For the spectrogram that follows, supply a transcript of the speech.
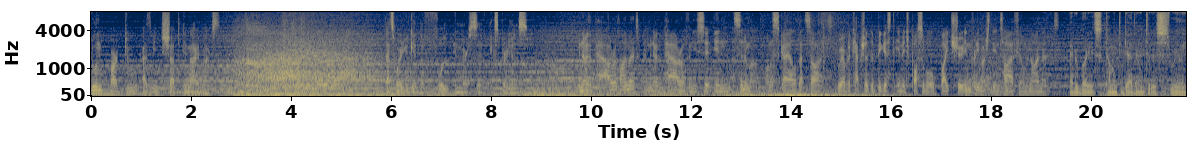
Dune Part 2 has been shot in IMAX. That's where you get the full immersive experience. We know the power of IMAX, and we know the power of when you sit in a cinema on a scale of that size. We're able to capture the biggest image possible by shooting pretty much the entire film in IMAX. Everybody's coming together into this really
